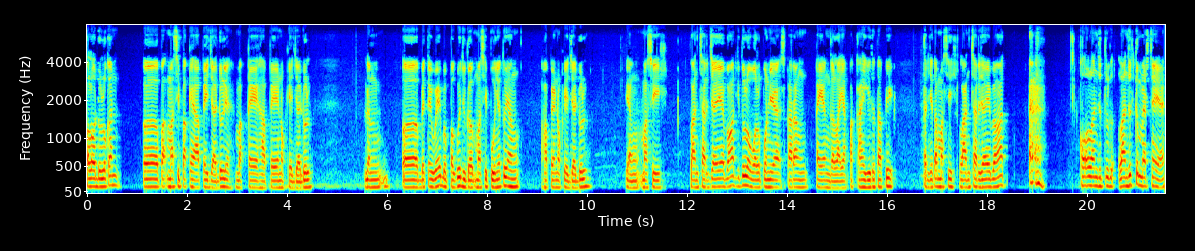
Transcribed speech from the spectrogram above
Kalau dulu kan uh, masih pakai HP jadul ya, pakai HP Nokia jadul. Dan uh, eh, BTW bapak gue juga masih punya tuh yang HP Nokia jadul yang masih lancar jaya banget gitu loh walaupun ya sekarang kayak nggak layak pakai gitu tapi ternyata masih lancar jaya banget. Kalau lanjut lanjut ke MERS-nya ya?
